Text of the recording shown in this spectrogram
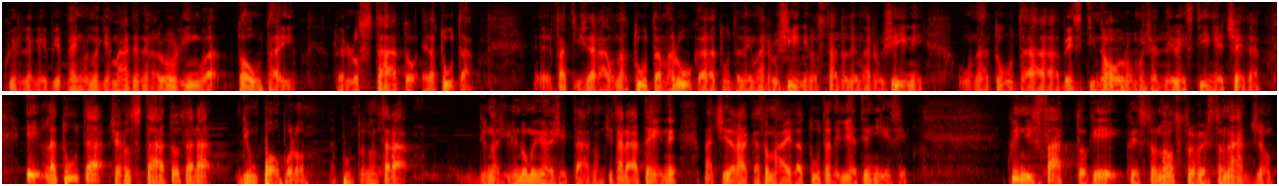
quelle che vengono chiamate nella loro lingua toutai, cioè lo Stato e la tuta. Eh, infatti ci sarà una tuta maruca, la tuta dei Marrucini, lo Stato dei Marrucini, una tuta vestinorum, cioè dei vestini, eccetera. E la tuta, cioè lo Stato, sarà di un popolo, appunto, non sarà una, il nome di una città, non ci sarà Atene, ma ci sarà casomai la tuta degli ateniesi. Quindi il fatto che questo nostro personaggio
